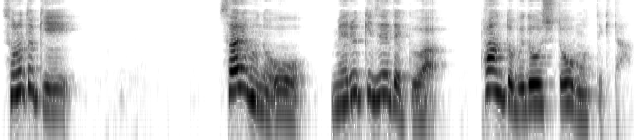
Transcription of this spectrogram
その時、サレムの王、メルキゼデクはパンとブドウ酒とを持ってきた。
